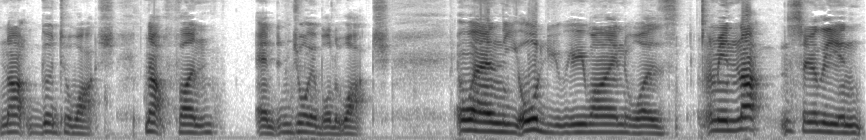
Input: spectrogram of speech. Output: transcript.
not good to watch, not fun and enjoyable to watch. And when the old rewind was, I mean, not necessarily in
